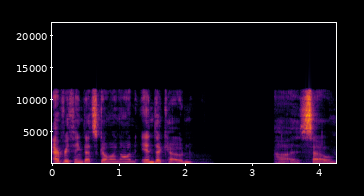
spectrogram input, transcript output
everything that's going on in the code uh, so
